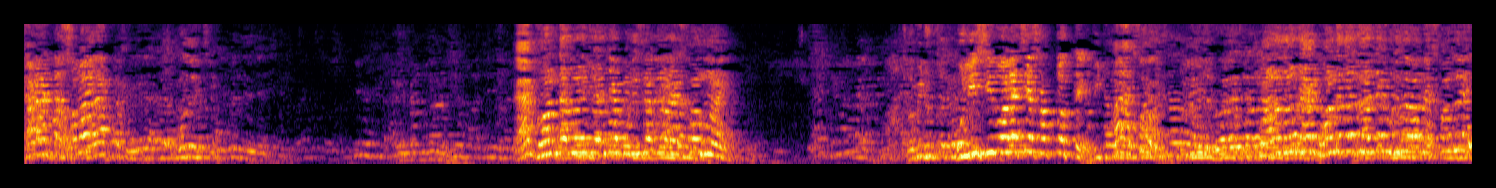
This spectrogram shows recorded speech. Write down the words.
সাড়ে আটটার সময়? এক ঘণ্টা ধরে চলছে পুলিশের কোনো রেসপন্স নাই। পুলিশই বলেছে সব করতে এক ঘণ্টা ধরে চলছে পুলিশের কোনো রেসপন্স নেই।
